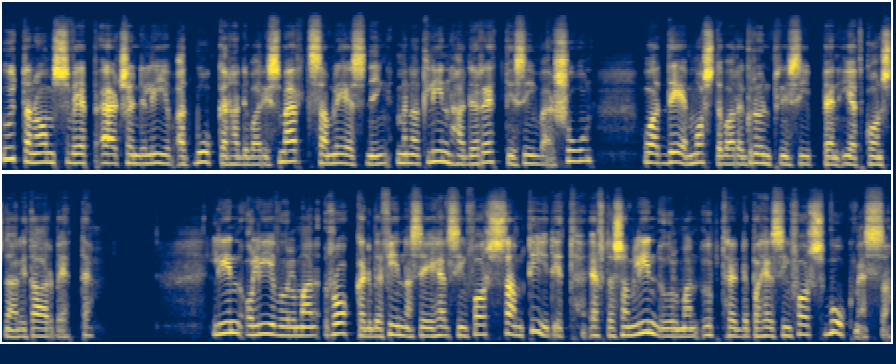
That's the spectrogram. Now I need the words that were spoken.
Utan omsvep erkände Liv att boken hade varit smärtsam läsning men att Linn hade rätt i sin version och att det måste vara grundprincipen i ett konstnärligt arbete. Linn och Liv Ullman råkade befinna sig i Helsingfors samtidigt eftersom Linn Ullman uppträdde på Helsingfors bokmässa.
